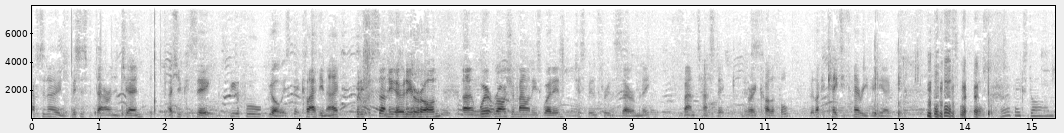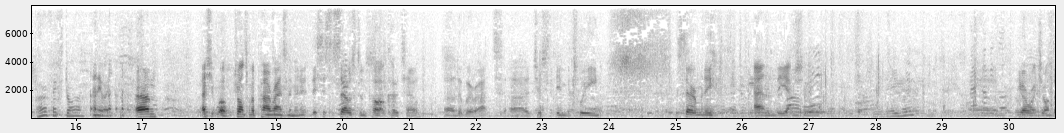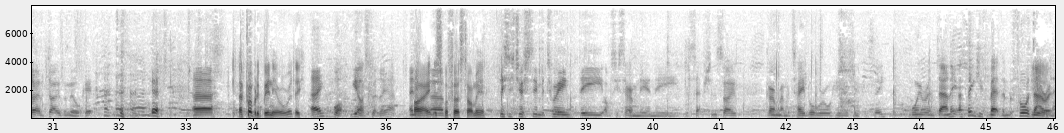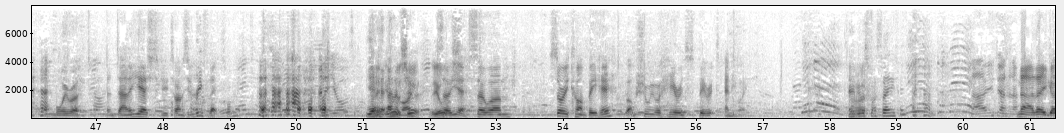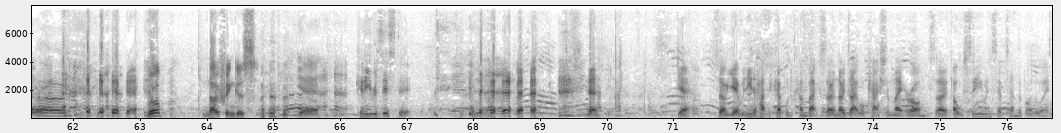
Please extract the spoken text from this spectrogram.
Afternoon. This is for Darren and Jen. As you can see, beautiful. Well, it's a bit cloudy now, but it was sunny earlier on. Um, we're at Raj and Melanie's wedding. Just been through the ceremony. Fantastic. Very colourful. A bit like a Katy Perry video. perfect storm. Perfect storm. Anyway, um, as you, well, John's going to pan around in a minute. This is the Selsdon Park Hotel uh, that we're at, uh, just in between the ceremony and the actual reception in the evening. Um, you're all right, John. Don't, don't over milk it. uh, They've probably been here already. eh? What? Yeah, I suppose they have. I Anyway, ain't. This is um, my first time here. this is just in between the obviously ceremony and the reception. So go around the table. We're all here as you can see. Moira and Danny. I think you've met them before, Darren. Moira and Danny. Yeah, just a few times in Reflex, wasn't it? and at yours. Yeah, Yeah, and yours, mine. yeah, So yeah, so um, sorry you can't be here, but I'm sure you're here in spirit anybody Anybody else want to say anything? No, you don't enough. nah, there you go. all right. Rob, no fingers. yeah. Can he resist it? Yeah. Yeah. So yeah, we need a happy couple to come back. So no doubt we'll catch them later on. So oh, see you in September, by the way.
